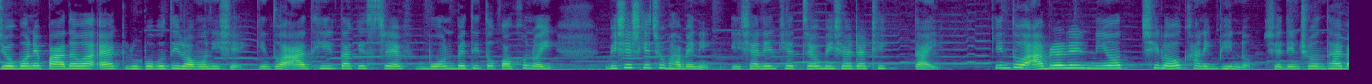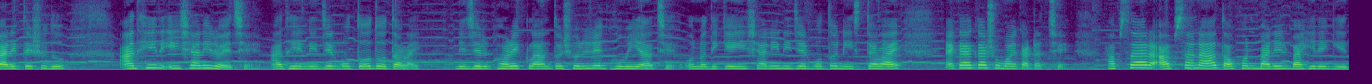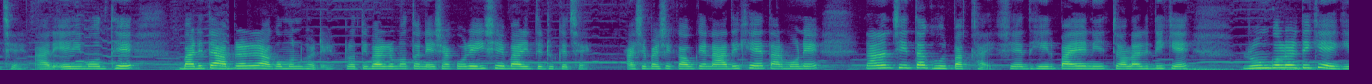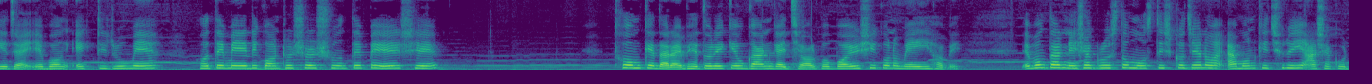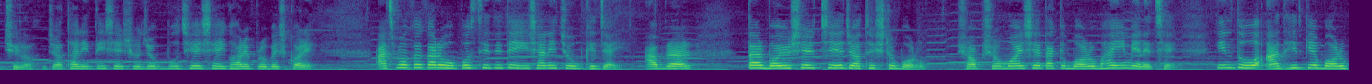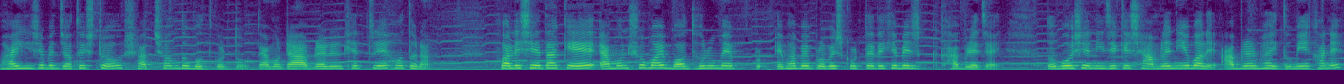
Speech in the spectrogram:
যৌবনে পা দেওয়া এক রূপবতী রমণী সে, কিন্তু আধির তাকে স্রেফ বোন ব্যতীত কখনোই বিশেষ কিছু ভাবেনি। ঈশানীর ক্ষেত্রেও বিষয়টা ঠিক তাই। কিন্তু আবরারের নিয়ত ছিল খানিক ভিন্ন। সেদিন সন্ধ্যায় বাড়িতে শুধু আধির ঈশানী রয়েছে। আধির নিজের মতো দোতলায়। নিজের ঘরে ক্লান্ত শরীরে ঘুমিয়ে আছে। অন্যদিকে ঈশানি নিজের মতো নিচতলায় একা একা সময় কাটাচ্ছে। হাফসা আর আফসানা তখন বাড়ির বাহিরে গিয়েছে আর এরই মধ্যে বাড়িতে আবরারের আগমন ঘটে। প্রতিবারের মতো নেশা করেই সে বাড়িতে ঢুকেছে। আশেপাশে কাউকে না দেখে তার মনে নানান চিন্তা ঘুরপাক খায়। সে ধীর পায়ে চলার দিকে, রুমগুলোর দিকে এগিয়ে যায় এবং একটি রুমে হতে মেয়েলি কণ্ঠস্বর শুনতে পেয়ে সে থমকে দাঁড়ায়, ভেতরে কেউ গান গাইছে, অল্প বয়সী কোনো মেয়েই হবে। এবং তার নেশাগ্রস্ত মস্তিষ্ক যেন এমন কিছুরই আশা করছিল। যথারীতি সে সুযোগ বুঝে সেই ঘরে প্রবেশ করে। আচমকা কারও উপস্থিতিতে ঈশানী চমকে যায়। আবরার তার বয়সের চেয়ে যথেষ্ট বড়। সব সময় সে তাকে বড় ভাই মেনেছে, কিন্তু আধিরকে বড় ভাই হিসেবে যথেষ্ট স্বাচ্ছন্দ্য বোধ করত। তেমনটা আবরারের ক্ষেত্রে হতো না। ফলে সে তাকে এমন সময় বদ্ধ রুমে এভাবে প্রবেশ করতে দেখে বেশ ঘাবড়ে যায়। তবুও সে নিজেকে সামলে নিয়ে বলে, আবরার ভাই, তুমি এখানে?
